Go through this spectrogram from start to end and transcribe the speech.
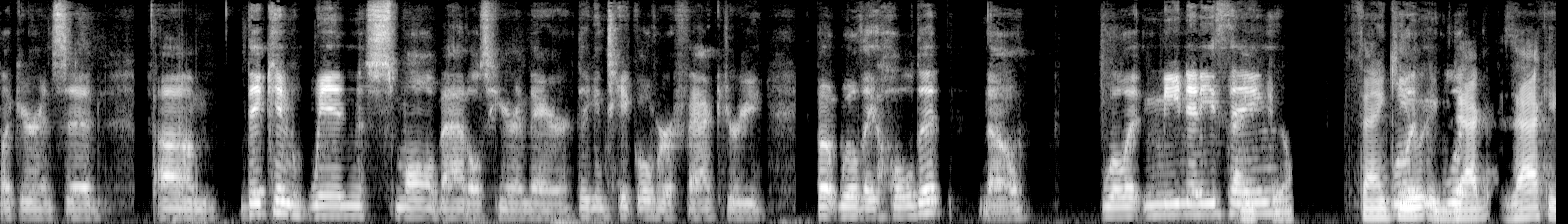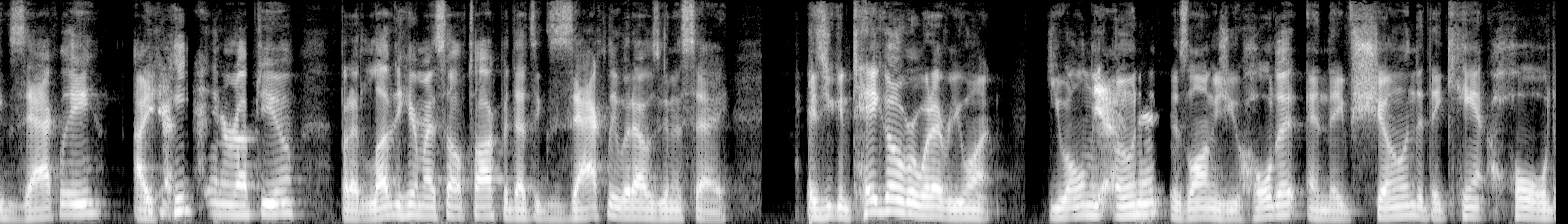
like Aaron said. Um, they can win small battles here and there. They can take over a factory, but will they hold it? No. Will it mean anything? Thank you. Thank you, it- exact, Zach. Exactly. I Yeah. hate to interrupt you, but I'd love to hear myself talk. But that's exactly what I was going to say. Is you can take over whatever you want. You only Yeah. own it as long as you hold it, and they've shown that they can't hold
